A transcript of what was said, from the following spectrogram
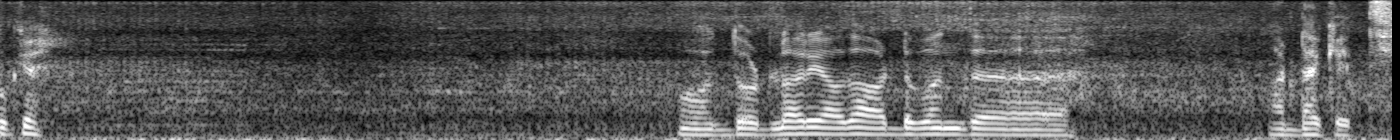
ಓಕೆ ದೊಡ್ಡ ಲಾರಿ ಯಾವುದೋ ಅಡ್ಡ ಬಂದು ಅಡ್ಡಾಕೈತಿ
